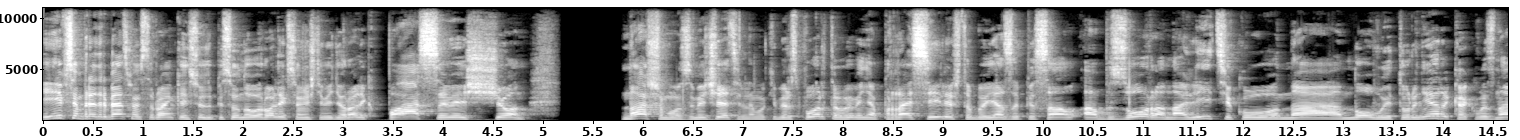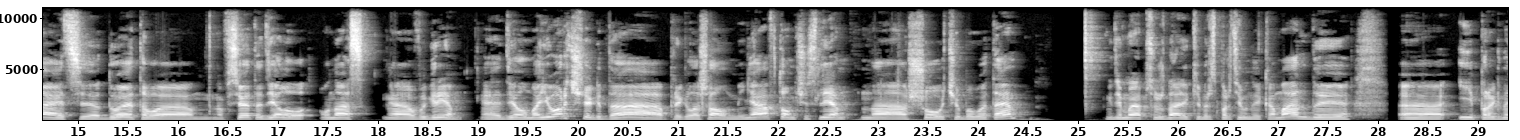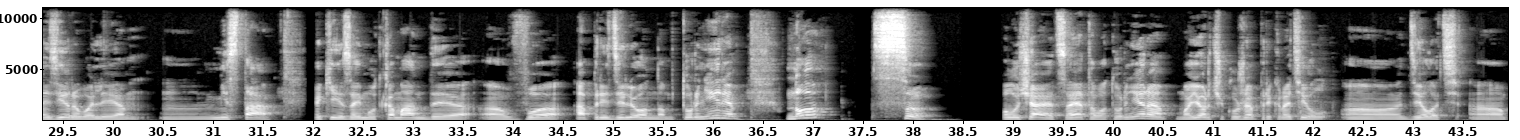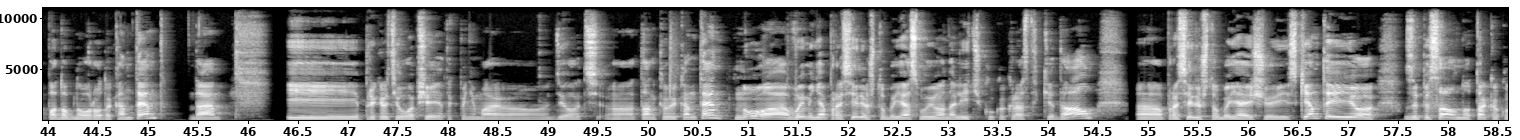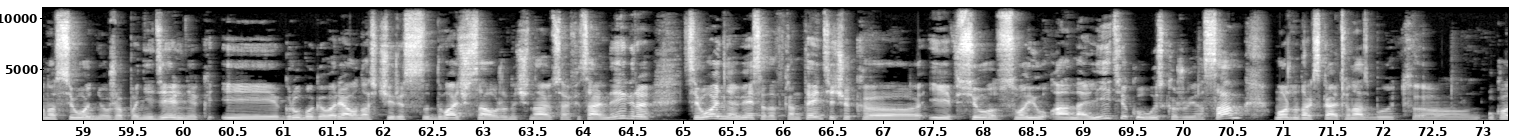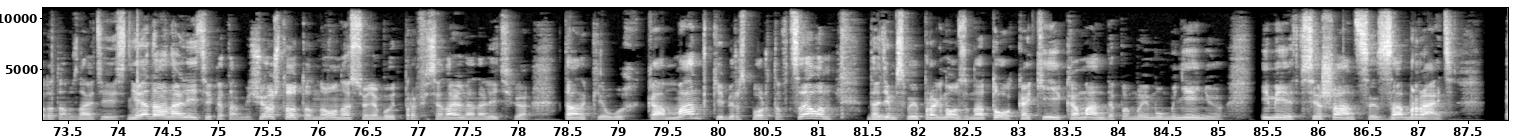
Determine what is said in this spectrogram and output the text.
И всем привет, ребят, с вами Ронька, сегодня записываю новый ролик. Сегодняшний видеоролик посвящен нашему замечательному киберспорту. Вы меня просили, чтобы я записал обзор, аналитику на новый турнир. Как вы знаете, до этого все это дело у нас э, в игре э, делал Майорчик, да, приглашал меня в том числе на шоу ЧБВТ где мы обсуждали киберспортивные команды, и прогнозировали места, какие займут команды э, в определенном турнире. Но с, получается, этого турнира Майорчик уже прекратил э, делать подобного рода контент, да, и прекратил вообще, я так понимаю, делать э, танковый контент. Ну, а вы меня просили, чтобы я свою аналитику как раз-таки дал. Э, просили, чтобы я еще и с кем-то ее записал, но так как у нас сегодня уже понедельник и, грубо говоря, у нас через два часа уже начинаются официальные игры, сегодня весь этот контентичек э, и всю свою аналитику выскажу я сам. Можно так сказать, у нас будет, э, у кого-то там, знаете, есть недоаналитика, там еще что-то, но у нас сегодня будет профессиональная аналитика танковых команд, киберспорта в целом. Дадим свои прогнозы на то, какие команды, по моему мнению, имеет все шансы забрать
